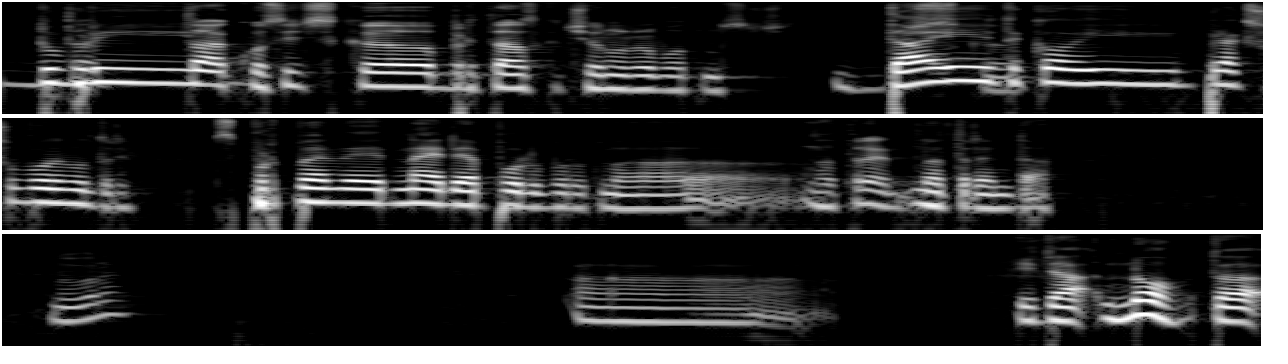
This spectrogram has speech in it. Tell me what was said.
добри... Та класическа британска черноработност. да, и такова и пряк свободен удари. Според мен е една идея по-добър от на, На тренд. на тренда. Добре. А, и да, но да,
